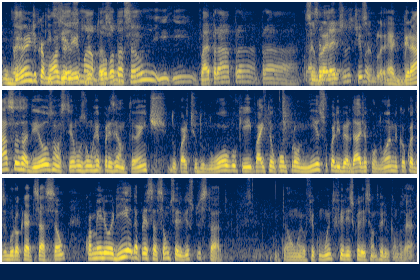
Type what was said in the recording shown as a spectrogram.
O grande Camoza que fez eleito uma boa votação e, e vai para a Assembleia Legislativa. Assembleia. É, graças a Deus nós temos um representante do Partido Novo que vai ter o compromisso com a liberdade econômica, com a desburocratização, com a melhoria da prestação de serviço do Estado. Então eu fico muito feliz com a eleição do Felipe Camusato.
